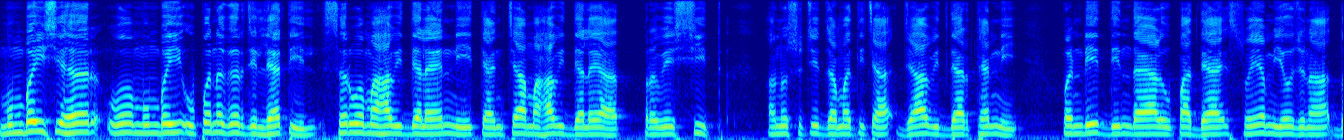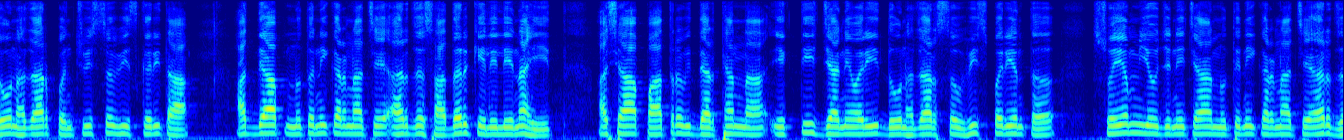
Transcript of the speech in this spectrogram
मुंबई शहर व मुंबई उपनगर जिल्ह्यातील सर्व महाविद्यालयांनी त्यांच्या महाविद्यालयात प्रवेशित अनुसूचित जमातीच्या ज्या विद्यार्थ्यांनी पंडित दीनदयाळ उपाध्याय स्वयं योजना दोन हजार पंचवीस सव्वीसकरिता अद्याप नूतनीकरणाचे अर्ज सादर केलेले नाहीत अशा पात्र विद्यार्थ्यांना एकतीस जानेवारी दोन हजार सव्वीसपर्यंत स्वयं योजनेच्या नूतनीकरणाचे अर्ज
